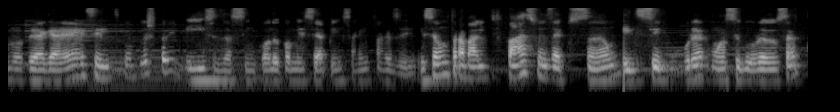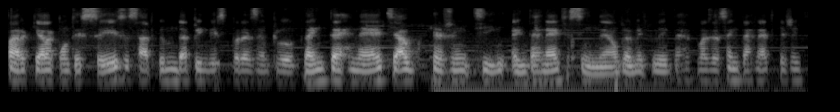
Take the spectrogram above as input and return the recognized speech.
que no VHS, ele tinha duas premissas, assim, quando eu comecei a pensar em fazer. Isso é um trabalho de fácil execução, ele segura, uma segurança para que ela acontecesse, sabe? Que não dependesse, por exemplo, da internet, algo que a gente. A internet, assim, né? Obviamente da internet, mas essa internet que a gente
